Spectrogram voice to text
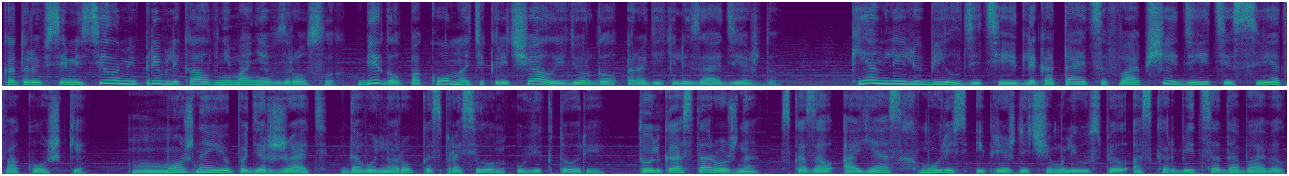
который всеми силами привлекал внимание взрослых. Бегал по комнате, кричал и дергал родителей за одежду. Кьян Ли любил детей. Для катайцев вообще дети – свет в окошке. «Можно ее подержать?» – довольно робко спросил он у Виктории. «Только осторожно», – сказал Аяс, хмурясь, и прежде чем Ли успел оскорбиться, добавил.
